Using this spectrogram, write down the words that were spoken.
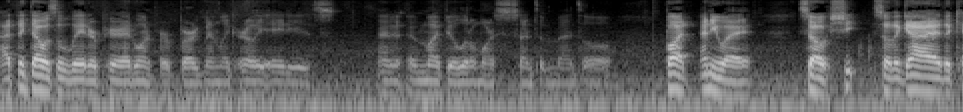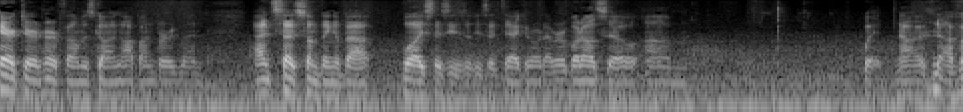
I think that was a later period one for Bergman, like early '80s, and it, it might be a little more sentimental. But anyway, so she, so the guy, the character in her film is going off on Bergman, and says something about. Well, he says he's, he's a dick or whatever, but also. Um, Wait, now, now I've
